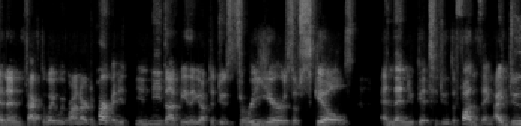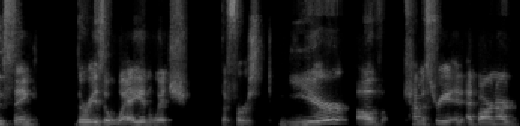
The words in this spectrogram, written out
and in fact the way we run our department it, it need not be that you have to do three years of skills and then you get to do the fun thing i do think there is a way in which the first year of chemistry at, at barnard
